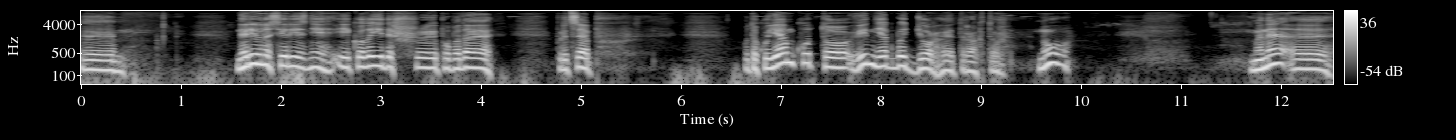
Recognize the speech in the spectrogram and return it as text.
е, нерівності різні, і коли їдеш, е, попадає прицеп у таку ямку, то він якби дергає трактор. Ну, мене е,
